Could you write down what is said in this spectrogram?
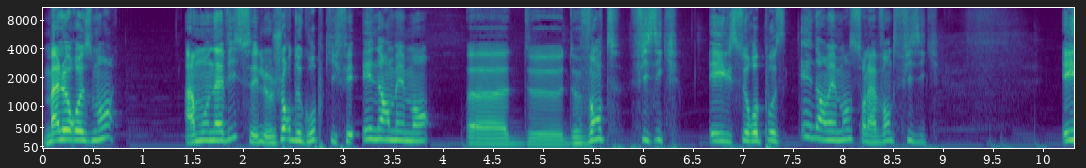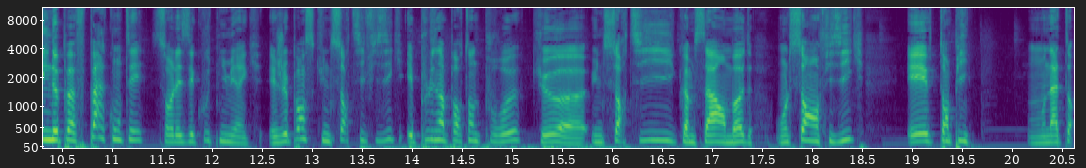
malheureusement, à mon avis, c'est le genre de groupe qui fait énormément euh, de, ventes physiques. Et ils se reposent énormément sur la vente physique. Et ils ne peuvent pas compter sur les écoutes numériques. Et je pense qu'une sortie physique est plus importante pour eux que euh, sortie comme ça en mode on le sort en physique et tant pis. On attend,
